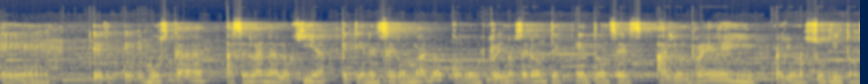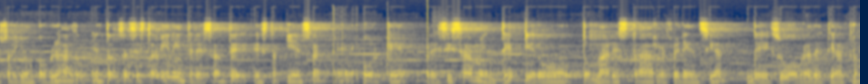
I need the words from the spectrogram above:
él eh, busca hacer la analogía que tiene el ser humano con un rinoceronte. Entonces hay un rey, hay unos súbditos, hay un poblado. Entonces está bien interesante esta pieza eh, porque precisamente quiero tomar esta referencia de su obra de teatro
